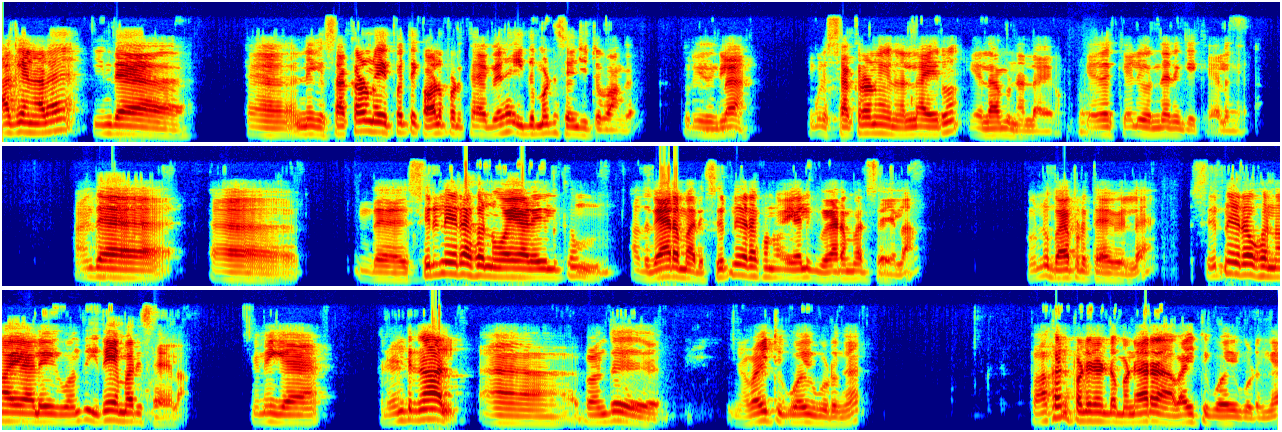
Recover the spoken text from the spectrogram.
ஆகையினால இந்த நீங்கள் சக்கரை நோயை பற்றி கவலைப்பட தேவையில்லை. இது மட்டும் செஞ்சுட்டு வாங்க. புரியுதுங்களா? உங்களுக்கு சக்கரை நோய் நல்லாயிரும் எல்லாமே நல்லாயிரும். ஏதோ கேள்வி வந்தால் நீங்கள் கேளுங்க. அந்த இந்த சிறுநீரக நோயாளிகளுக்கும் அது வேற மாதிரி சிறுநீரக நோயாளிக்கு வேற மாதிரி செய்யலாம். ஒன்றும் பயப்பட தேவையில்லை. சிறுநீரக நோயாளிக்கு வந்து இதே மாதிரி செய்யலாம். நீங்கள் ரெண்டு நாள் இப்போ வந்து வயிற்றுக்கு ஓய்வு கொடுங்க. பகல் பன்னிரெண்டு மணி நேரம் வயிற்றுக்கு ஓய்வு கொடுங்க.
